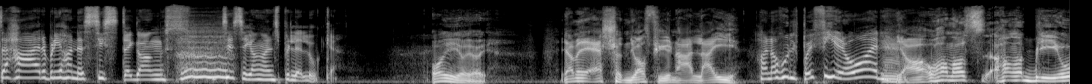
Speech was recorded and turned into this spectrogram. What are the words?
det her blir hans siste gang, siste gang han spiller Loke. Oi, oi, oi. Ja, men Jeg skjønner jo at fyren er lei. Han har holdt på i fire år. Ja, og han, har, han blir jo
